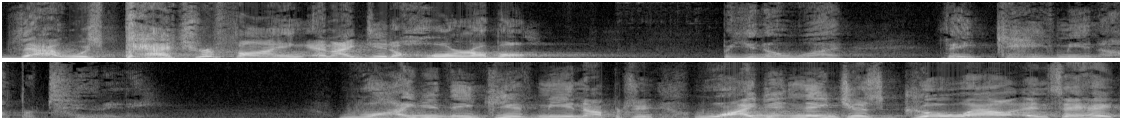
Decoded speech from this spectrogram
That was petrifying and I did horrible. But you know what? They gave me an opportunity why did they give me an opportunity? Why didn't they just go out and say, hey,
